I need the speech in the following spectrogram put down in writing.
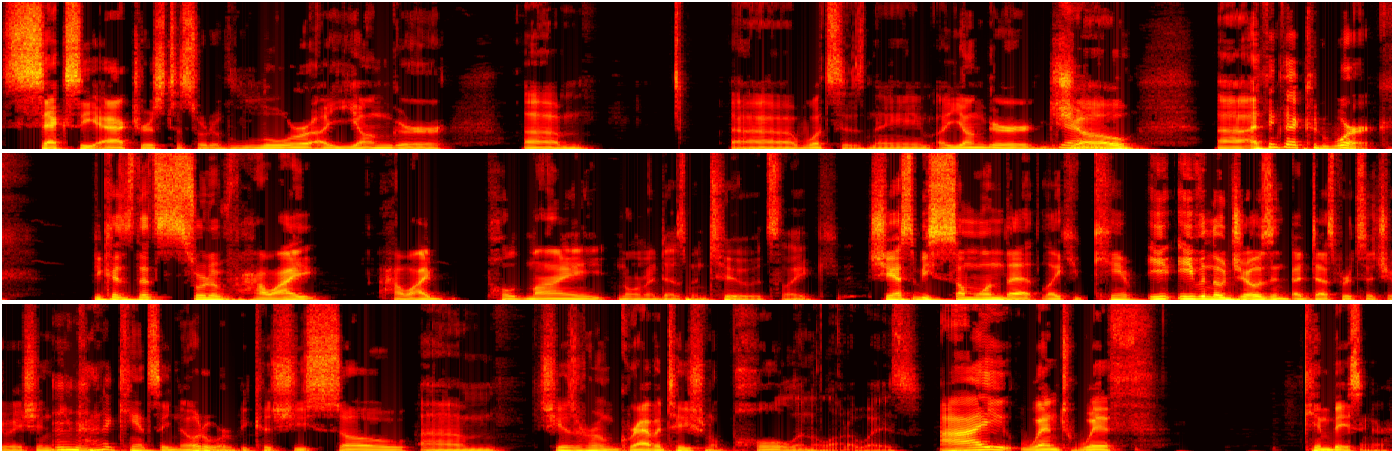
sexy actress to sort of lure a younger, um, uh, what's his name? A younger Joe. Joe. Uh, I think that could work because that's sort of how I how I pulled my Norma Desmond too. It's like she has to be someone that like you can't e- even though Joe's in a desperate situation, you Mhm. kind of can't say no to her because she's so um she has her own gravitational pull in a lot of ways. I went with Kim Basinger.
